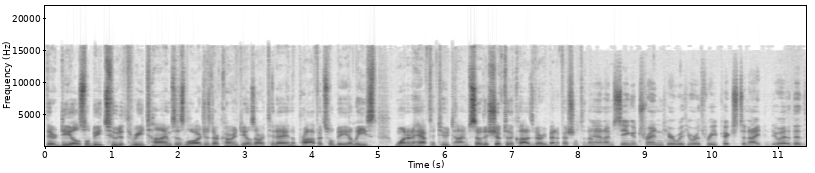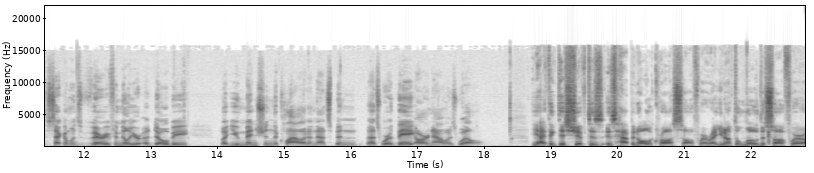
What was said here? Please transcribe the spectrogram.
their deals will be two to three times as large as their current deals are today, and the profits will be at least one and a half to two times. So the shift to the cloud is very beneficial to them. And I'm seeing a trend here with your three picks tonight. The second one's very familiar, Adobe, but you mentioned the cloud, and that's been that's where they are now as well. Yeah, I think this shift has, has happened all across software, right? You don't have to load the software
